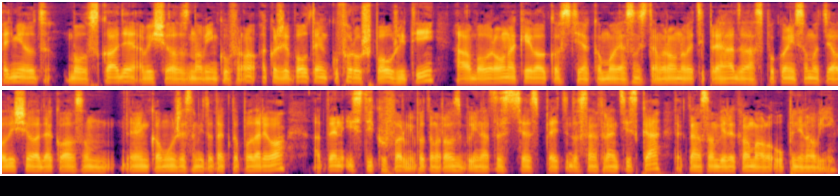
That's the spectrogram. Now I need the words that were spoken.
5 minút bol v sklade a vyšiel s novým kufrom. No, akože bol ten kufor už použitý, alebo rovnakej veľkosti ako môj. Ja som si tam rovno veci prehádzal a spokojne som odtiaľ odišiel a ďakoval som neviem komu, že sa mi to takto podarilo. A ten istý kufor mi potom rozbili na ceste späť do San Francisca, tak tam som vyreklamoval úplne nový.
